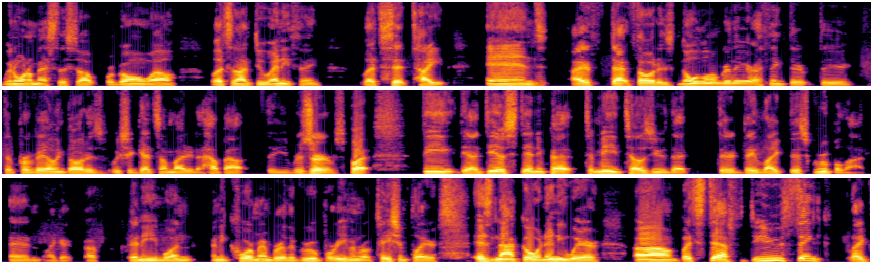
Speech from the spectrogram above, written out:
we don't want to mess this up. We're going well. Let's not do anything. Let's sit tight. And I that thought is no longer there. I think the the the prevailing thought is we should get somebody to help out the reserves. But the the idea of standing pat to me tells you that they they like this group a lot, and like a, a anyone any core member of the group or even rotation player is not going anywhere. Um, but Steph, do you think like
